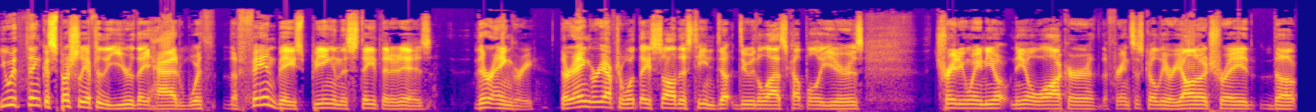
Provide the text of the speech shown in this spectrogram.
You would think, especially after the year they had, with the fan base being in the state that it is, they're angry. They're angry after what they saw this team do, do the last couple of years, trading away Neil, Neil Walker, the Francisco Liriano trade, the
